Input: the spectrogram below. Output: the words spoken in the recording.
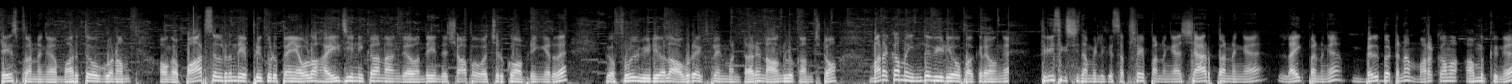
டேஸ்ட் பண்ணுங்கள் மருத்துவ குணம் அவங்க பார்சல் இருந்து எப்படி கொடுப்பேன் எவ்வளோ ஹைஜீனிக்காக நாங்கள் வந்து இந்த ஷாப்பை வச்சுருக்கோம் அப்படிங்கிறத இப்போ ஃபுல் வீடியோவில் அவரும் எக்ஸ்பிளைன் பண்ணிட்டாரு நாங்களும் காமிச்சிட்டோம். மறக்காமல் இந்த வீடியோவை பார்க்குறவங்க த்ரீ சிக்ஸ்டி தமிழுக்கு சப்ஸ்கிரைப் பண்ணுங்கள் ஷேர் பண்ணுங்கள் லைக் பண்ணுங்கள் பெல் பட்டனை மறக்காமல் அமுக்குங்க.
